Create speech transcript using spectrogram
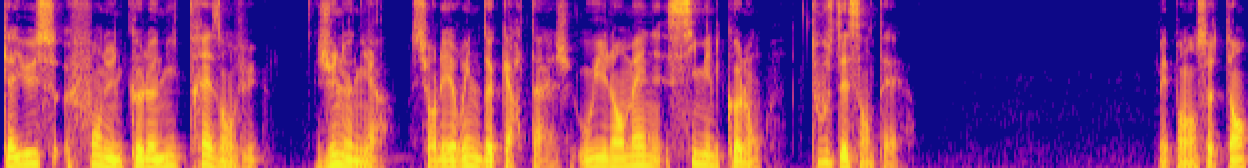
Caius fonde une colonie très en vue, Junonia, sur les ruines de Carthage, où il emmène 6000 colons, tous des centaires. Mais pendant ce temps,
